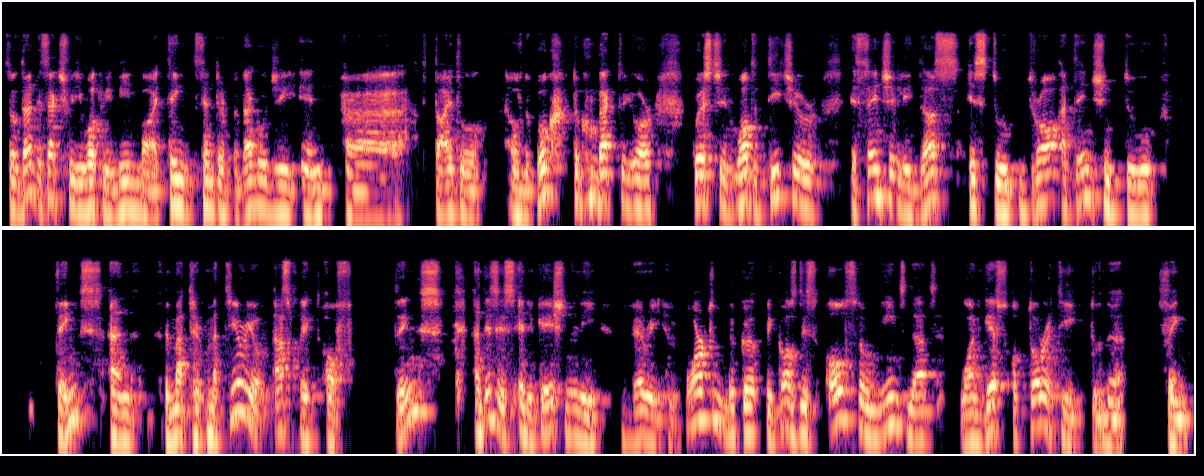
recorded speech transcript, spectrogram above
So that is actually what we mean by thing-centered pedagogy in uh, the title of the book. To come back to your question, what a teacher essentially does is to draw attention to things and the mater- material aspect of things. And this is educationally very important because, because this also means that one gives authority to the thing.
